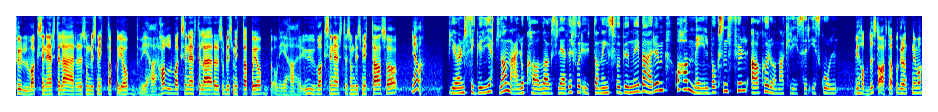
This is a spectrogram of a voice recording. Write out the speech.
fullvaksinerte lærere som blir smitta på jobb. Vi har halvvaksinerte lærere som blir smitta på jobb, og vi har uvaksinerte som blir smitta. Så ja, Bjørn Sigurd Jetland er lokallagsleder for Utdanningsforbundet i Bærum, og har mailboksen full av koronakriser i skolen. Vi hadde starta på grønt nivå.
